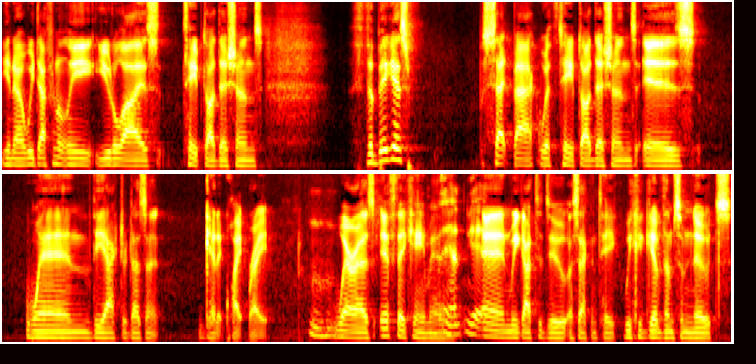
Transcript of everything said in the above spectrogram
You know, we definitely utilize taped auditions. The biggest setback with taped auditions is when the actor doesn't get it quite right. Mm-hmm. Whereas if they came in And- yeah. and we got to do a second take, we could give them some notes,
